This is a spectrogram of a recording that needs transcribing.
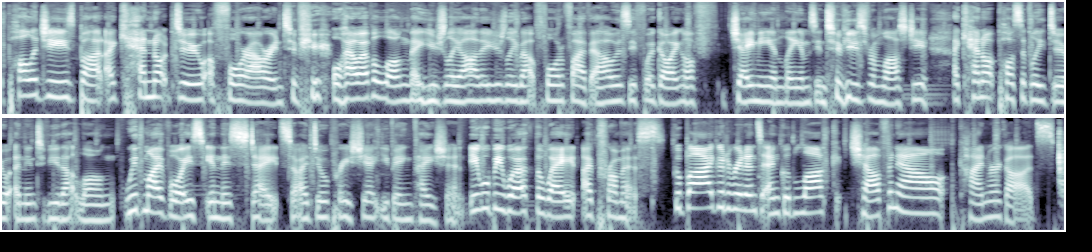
Apologies, but I cannot do a four hour interview or however long they usually are. They're usually about four to five hours if we're going off Jamie and Liam's interviews from last year. I cannot possibly do an interview that long with my voice in this state. So I do appreciate you being patient. It will be worth the wait, I promise. Goodbye, good riddance, and good luck. Ciao for now. Kind regards.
